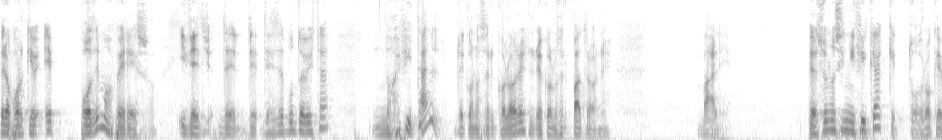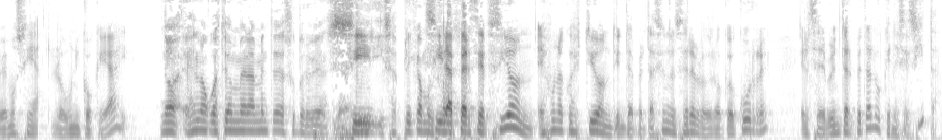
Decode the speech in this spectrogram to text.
Pero porque eh, podemos ver eso. Y de- de- de- desde ese punto de vista, no es vital reconocer colores, reconocer patrones. Vale. Pero eso no significa que todo lo que vemos sea lo único que hay. No, es una cuestión meramente de supervivencia. Si, y, y se explica muy si la percepción es una cuestión de interpretación del cerebro de lo que ocurre, el cerebro interpreta lo que necesita.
